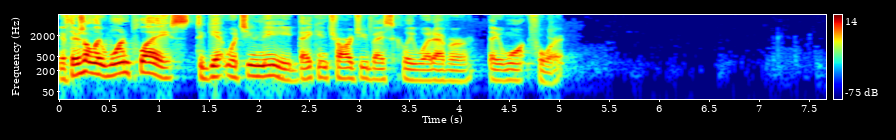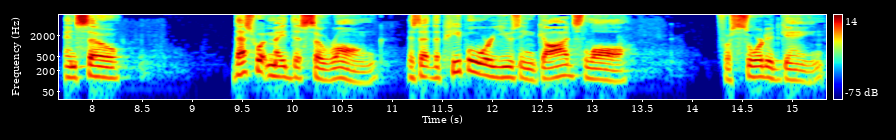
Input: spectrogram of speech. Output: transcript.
If there's only one place to get what you need, they can charge you basically whatever they want for it. And so that's what made this so wrong is that the people were using God's law for sordid gain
